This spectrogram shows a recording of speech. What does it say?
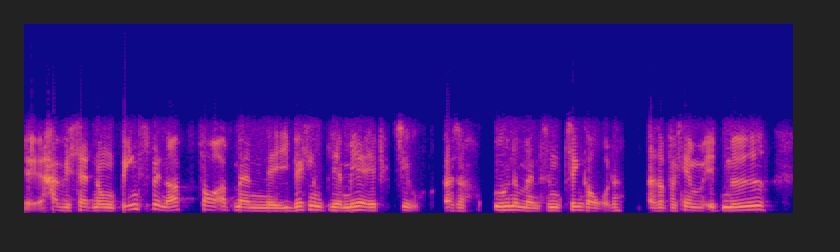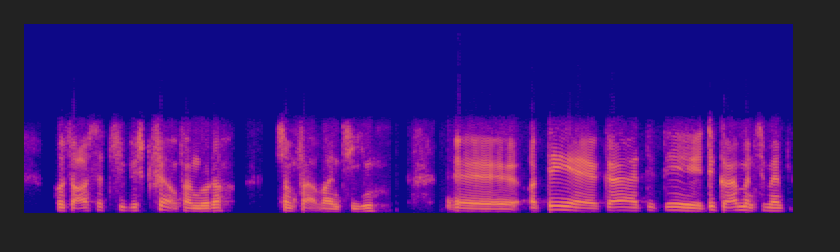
øh, har vi sat nogle benspænd op for, at man øh, i virkeligheden bliver mere effektiv, altså uden at man sådan tænker over det. Altså for eksempel et møde hos os er typisk 45 minutter, som før var en time. Øh, og det øh, gør, at det, det, det gør, at man simpelthen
